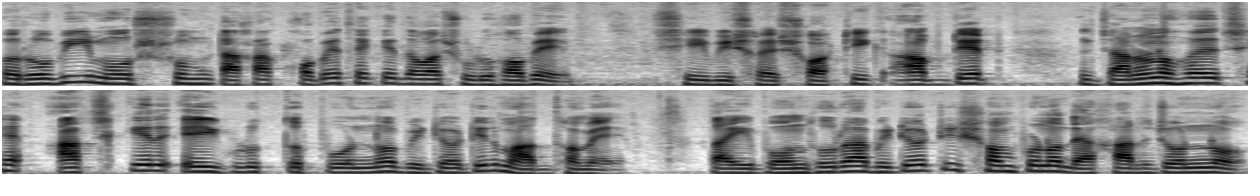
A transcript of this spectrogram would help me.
রবি মরশুম টাকা কবে থেকে দেওয়া শুরু হবে? সেই বিষয়ে সঠিক আপডেট জানানো হয়েছে আজকের এই গুরুত্বপূর্ণ ভিডিওটির মাধ্যমে। তাই বন্ধুরা, ভিডিওটি সম্পূর্ণ দেখার জন্য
